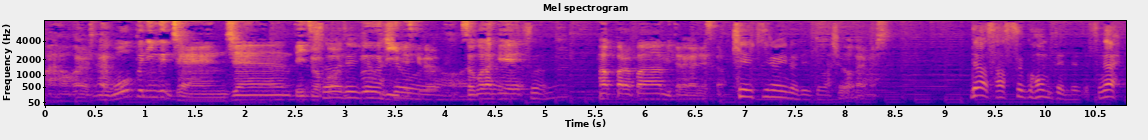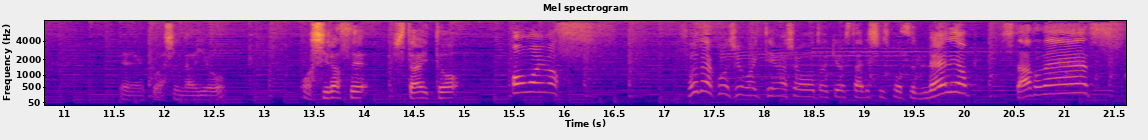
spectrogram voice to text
あわかりました。オープニングジャンジャンっていつもこうそれでいきブーディーですけどそこだけパッパラパーンみたいな感じですか？景気のいいのでいきましょう。わかりました。では早速本編でですね、えー詳しい内容をお知らせしたいと思います。それでは今週も行ってみましょう。東京スタイリッシュスポーツレディオスタートです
